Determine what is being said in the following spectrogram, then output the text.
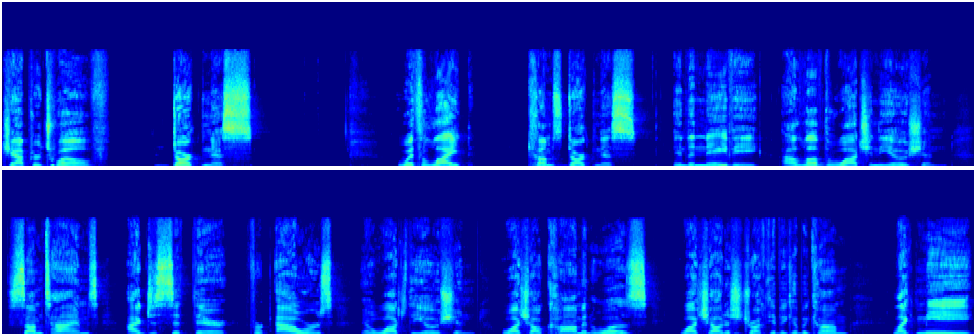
Chapter 12 Darkness. With light comes darkness. In the Navy, I loved watching the ocean. Sometimes I'd just sit there for hours and watch the ocean, watch how calm it was, watch how destructive it could become. Like me,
